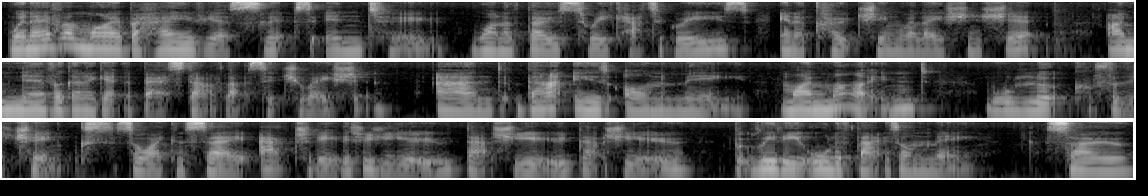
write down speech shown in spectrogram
Whenever my behavior slips into one of those three categories in a coaching relationship, I'm never going to get the best out of that situation. And that is on me. My mind will look for the chinks so I can say, actually, this is you, that's you, that's you. But really, all of that is on me. So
